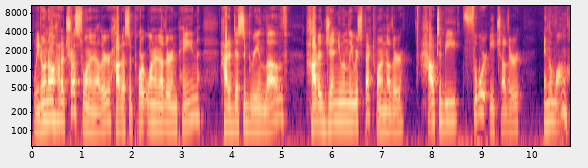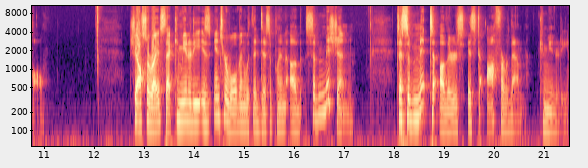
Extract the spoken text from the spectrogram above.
We don't know how to trust one another, how to support one another in pain, how to disagree in love, how to genuinely respect one another, how to be for each other in the long haul. She also writes that community is interwoven with the discipline of submission. To submit to others is to offer them community,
